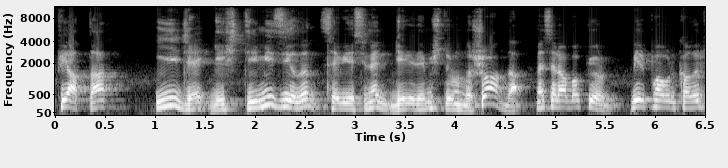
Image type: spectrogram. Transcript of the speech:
fiyatlar iyice geçtiğimiz yılın seviyesine gerilemiş durumda. Şu anda mesela bakıyorum bir power color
